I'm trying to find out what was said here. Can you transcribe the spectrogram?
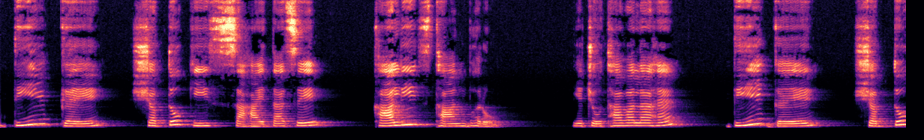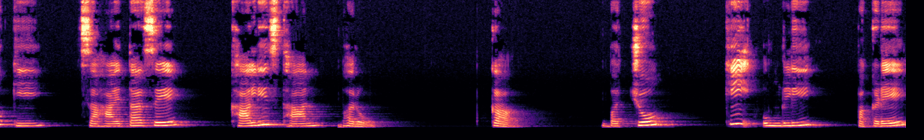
दिए गए शब्दों की सहायता से खाली स्थान भरो। ये चौथा वाला है। दिए गए शब्दों की सहायता से खाली स्थान भरो। क. बच्चों की उंगली पकड़े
